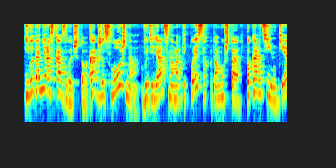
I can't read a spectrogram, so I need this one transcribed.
И вот они рассказывают, что как же сложно выделяться на маркетплейсах, потому что по картинке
